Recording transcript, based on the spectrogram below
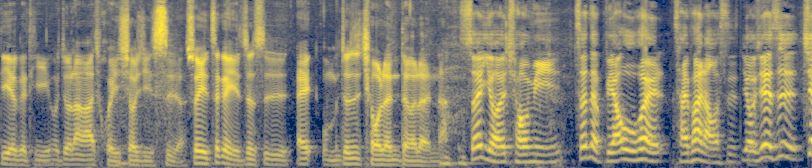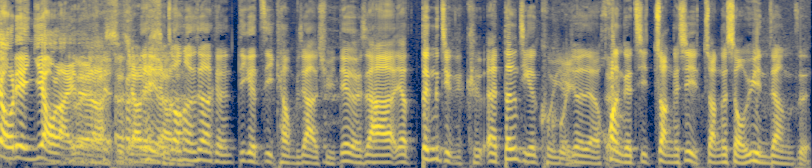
第二个踢，我就让他回休息室了。所以这个也就是，哎、我们就是求人得人呐、所以有的球迷真的不要误会裁判老师，有些是教练要来的啦。是教练有状况下，可能第一个自己看不下去，第二个是他要蹬几个苦，呃，蹬几个苦，苦就是换个气，转个气，转个手运这样子。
